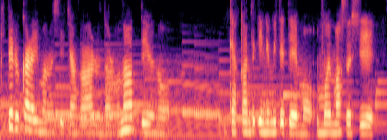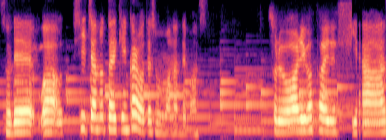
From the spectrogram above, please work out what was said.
きてるから今のしーちゃんがあるんだろうなっていうのを客観的に見てても思いますしそれはしーちゃんの体験から私も学んでます。それはありがたいですいやー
